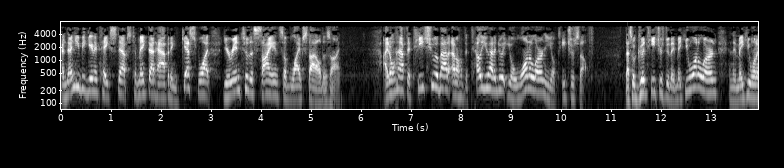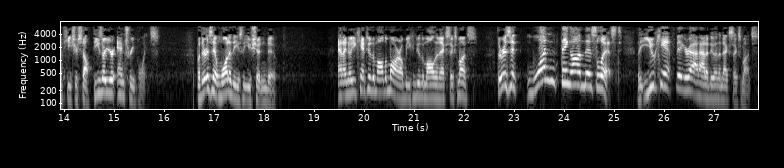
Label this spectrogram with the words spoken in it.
And then you begin to take steps to make that happen. And guess what? You're into the science of lifestyle design. I don't have to teach you about it. I don't have to tell you how to do it. You'll want to learn and you'll teach yourself. That's what good teachers do. They make you want to learn and they make you want to teach yourself. These are your entry points. But there isn't one of these that you shouldn't do. And I know you can't do them all tomorrow, but you can do them all in the next six months. There isn't one thing on this list that you can't figure out how to do in the next six months.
